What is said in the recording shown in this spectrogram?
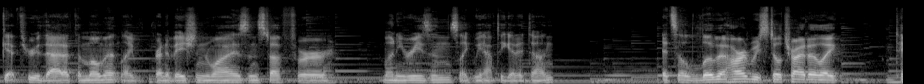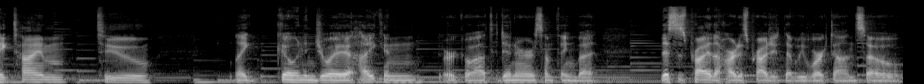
get through that at the moment, like renovation wise and stuff for money reasons. Like, we have to get it done. It's a little bit hard. We still try to like take time to like go and enjoy a hike and or go out to dinner or something, but this is probably the hardest project that we've worked on. So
